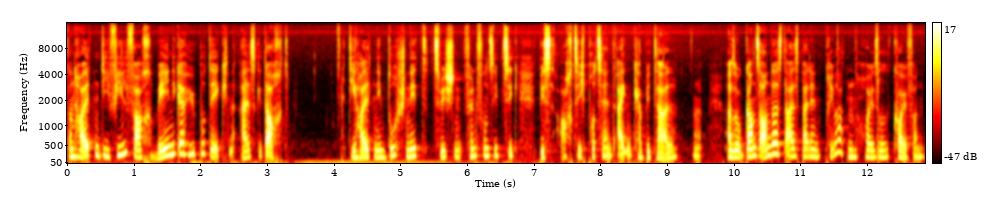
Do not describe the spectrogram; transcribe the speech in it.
dann halten die vielfach weniger Hypotheken als gedacht. Die halten im Durchschnitt zwischen 75 bis 80 Prozent Eigenkapital. Also ganz anders als bei den privaten Häuselkäufern.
